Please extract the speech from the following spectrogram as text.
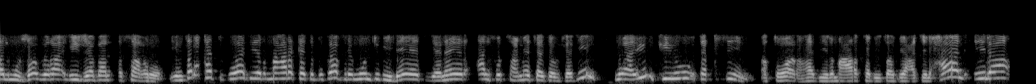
المجاورة لجبل صاغرو، انطلقت بوادر معركة بوغافر منذ بداية يناير 1933 ويمكن تقسيم أطوار هذه المعركة بطبيعة الحال إلى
